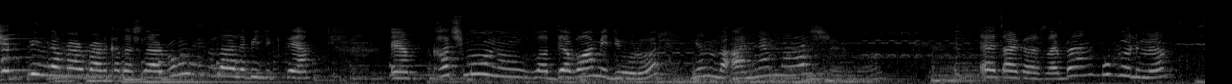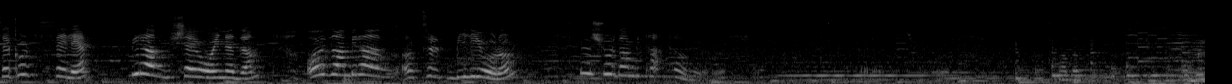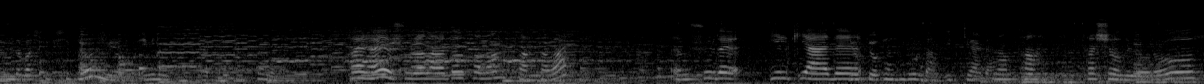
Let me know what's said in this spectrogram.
Hepinize merhaba arkadaşlar. Bugün sizlerle birlikte e, kaçma oyunumuzla devam ediyoruz. Yanında annem var. Evet arkadaşlar ben bu bölümü Security Cell'i biraz bir şey oynadım. O yüzden biraz hatır biliyorum. Şimdi şuradan bir tatlı alıyoruz. O bölümde başka bir şey görmüyor mu? Emin misin? Şuralarda falan tahta var. Şurada ilk yerde Yok yok yani buradan ilk yerden. Ta- taş alıyoruz.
